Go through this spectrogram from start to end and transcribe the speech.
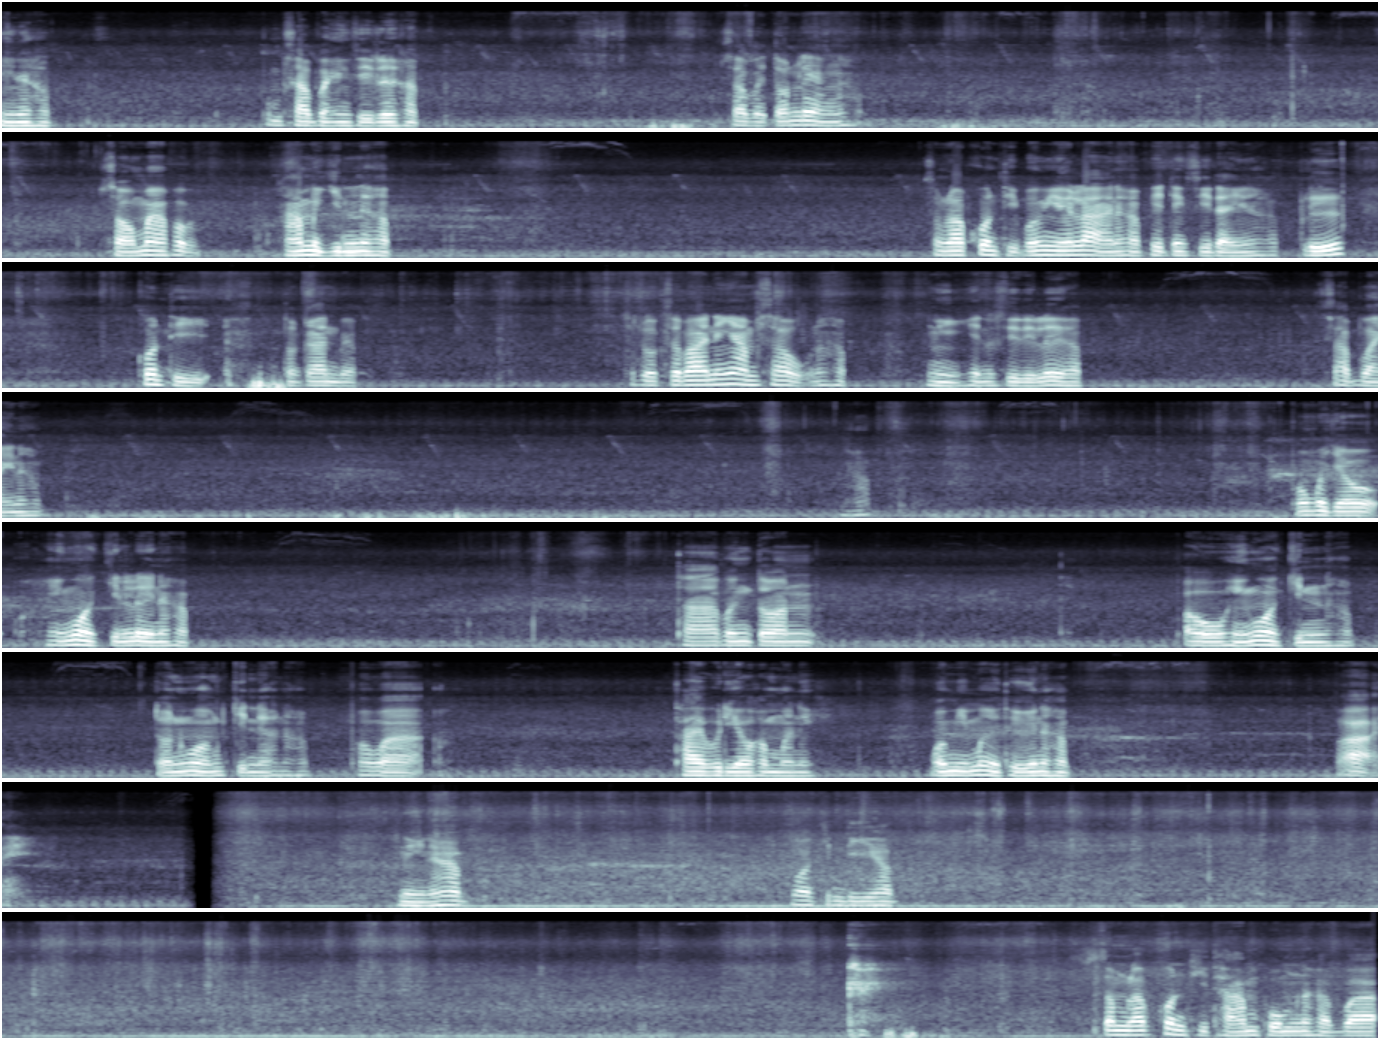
นี่นะครับ ผมซับไว้อย่งสีเลยครับซับไว้ตอนแรกนะครับเสาร์มาเพอหาไม่กินเลยครับ สำหรับคนที่ไม่มีเวลานะครับเพจจังสีใดนะครับ หรือคนที่ต้องการแบบสะดวกสบายในยามเศร้านะครับ นี่เห็นสีได้เลยครับซับไว้นะครับ นะครับ ผมก็จะให้ง่วกินเลยนะครับถ้าเบิ่งตอน เอาให้งัวกินนะครับ ตอนงัวมันกินแล้วนะครับ เพราะว่าทายผู้เดียวครับมานี่ว่ามีมือถือนะครับไป้ายนี่นะครับงัวกินดีครับสำหรับคนที่ถามผมนะครับว่า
